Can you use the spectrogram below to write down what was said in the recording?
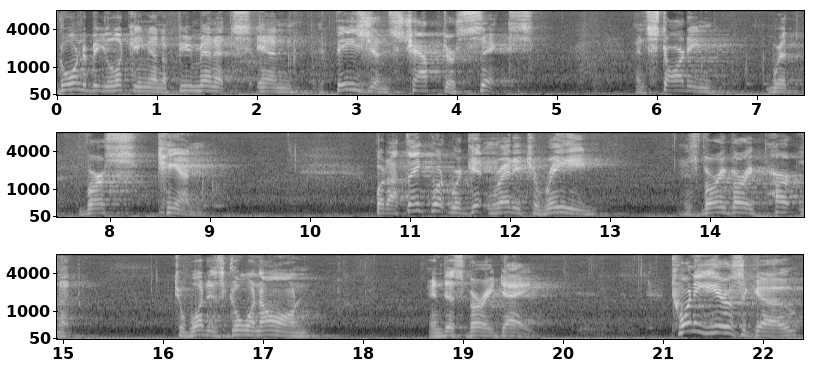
Going to be looking in a few minutes in Ephesians chapter 6 and starting with verse 10. But I think what we're getting ready to read is very, very pertinent to what is going on in this very day. 20 years ago,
